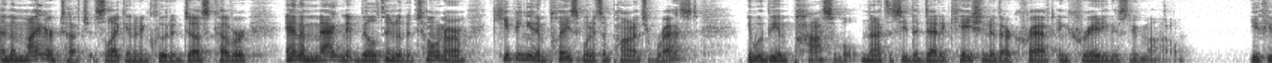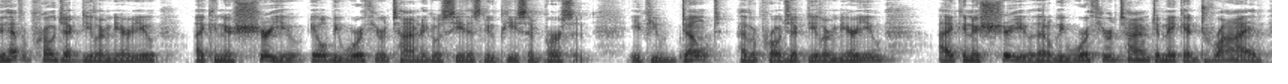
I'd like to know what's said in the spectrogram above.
and the minor touches like an included dust cover and a magnet built into the tone arm, keeping it in place when it's upon its rest, it would be impossible not to see the dedication to their craft in creating this new model. If you have a Pro-Ject dealer near you, I can assure you it will be worth your time to go see this new piece in person. If you don't have a Pro-Ject dealer near you, I can assure you that it'll be worth your time to make a drive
